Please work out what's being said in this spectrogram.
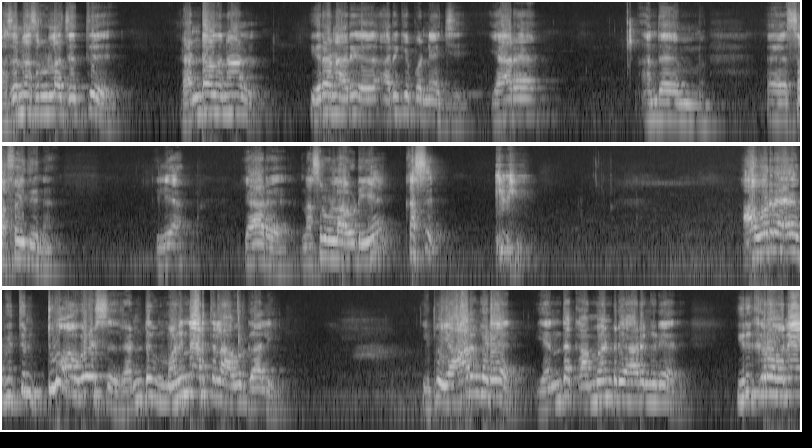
அசன் நசருல்லா செத்து ரெண்டாவது நாள் ஈரான் அறி அறிக்கை பண்ணியாச்சு. யாரை? அந்த சஃபைதுன்னு இல்லையா? யார்? நசருல்லாவுடைய கசன் அவரை வித்தின் டூ ஹவர்ஸ் ரெண்டு மணி நேரத்தில் அவர் காலி. இப்போ யாரும் கிடையாது. எந்த கமாண்டர் யாரும் கிடையாது. இருக்கிறவனே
